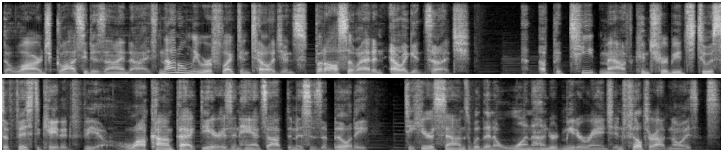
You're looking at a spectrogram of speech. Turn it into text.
The large, glossy designed eyes not only reflect intelligence, but also add an elegant touch. A petite mouth contributes to a sophisticated feel, while compact ears enhance Optimus's ability to hear sounds within a 100-meter range and filter out noises.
